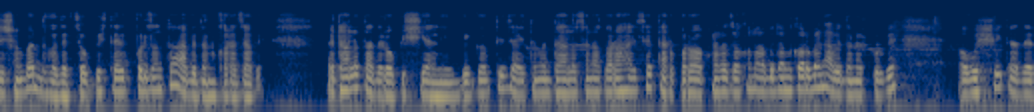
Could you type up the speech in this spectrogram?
ডিসেম্বর দু হাজার চব্বিশ তারিখ পর্যন্ত আবেদন করা যাবে। এটা হলো তাদের অফিসিয়াল নিয়োগ বিজ্ঞপ্তি, যা ইতিমধ্যে আলোচনা করা হয়েছে। তারপরেও আপনারা যখন আবেদন করবেন, আবেদনের পূর্বে অবশ্যই তাদের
